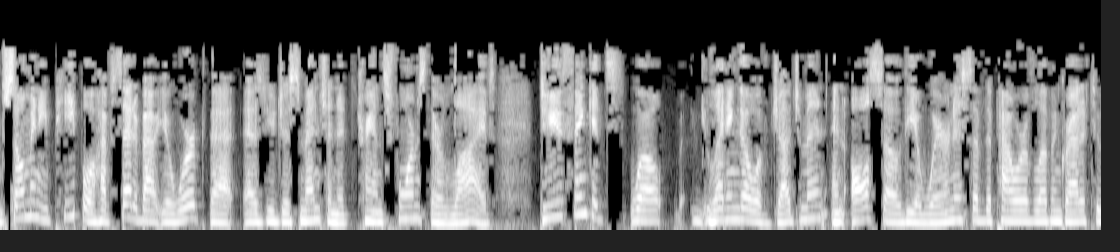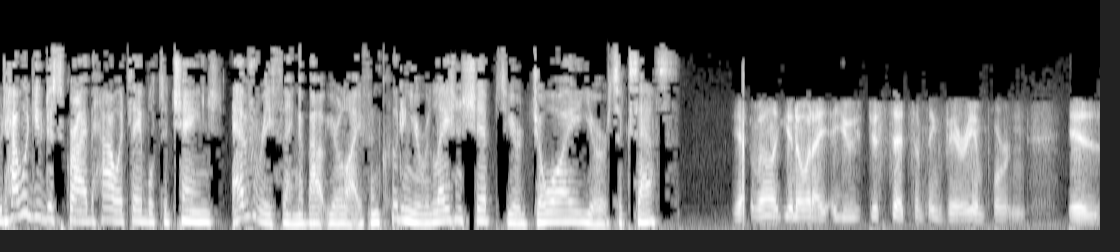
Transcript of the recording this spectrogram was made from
So many people have said about your work that, as you just mentioned, it transforms their lives. Do you think it's, well, letting go of judgment and also the awareness of the power of love and gratitude? How would you describe how it's able to change everything about your life, including your relationships, your joy, your success? Yeah, well, you know what? I you just said something very important. Is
